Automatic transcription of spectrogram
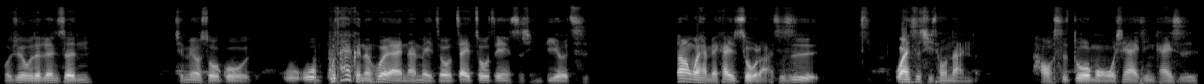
我觉得我的人生前面有说过，我我不太可能会来南美洲再做这件事情第二次。当然我还没开始做啦，只是万事起头难。好事多磨，我现在已经开始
